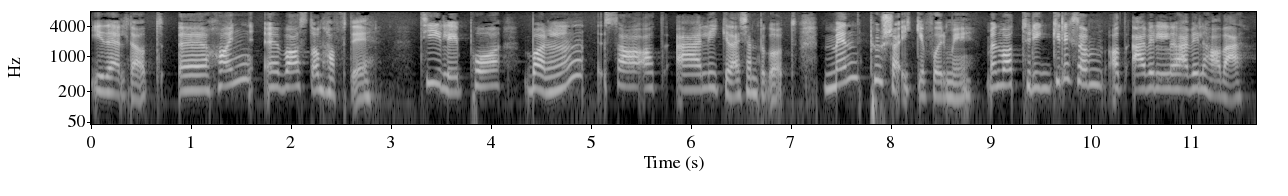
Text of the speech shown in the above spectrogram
i det hele tatt. Uh, han var standhaftig. Tidlig på ballen sa at 'jeg liker deg kjempegodt', men pusha ikke for mye. Men var trygg, liksom, at 'jeg vil, jeg vil ha deg'.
